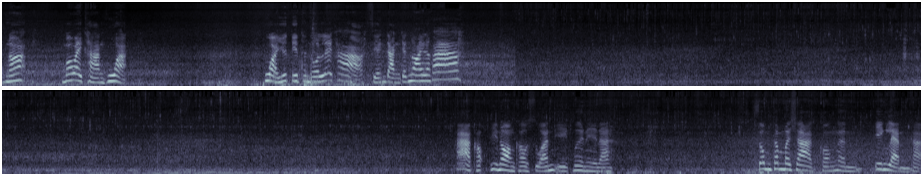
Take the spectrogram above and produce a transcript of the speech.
กๆเนาะเมาไว้คางหัว หัวยู่ติดถนนเลยค่ะ เสียงดังจังน้อยนะคะ เขาพี่น้องเขาสวนอีกมือนี้นะส้มธรรมชาติของเงินอิงแลนด์ค่ะ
